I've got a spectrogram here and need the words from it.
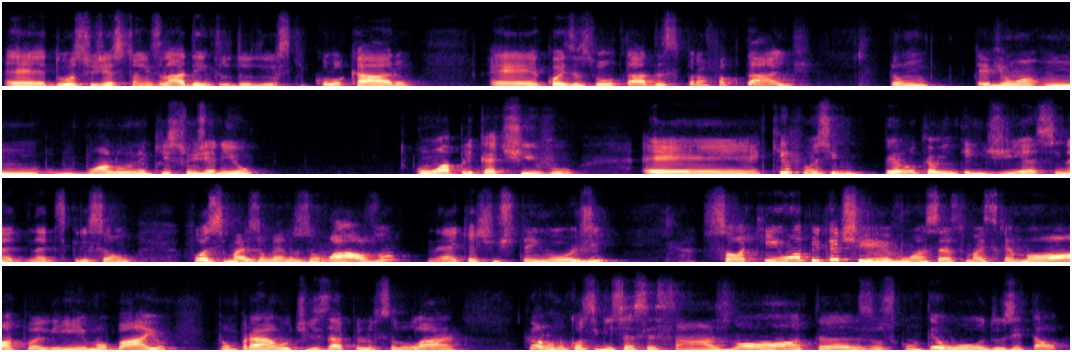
é, duas sugestões lá dentro do, dos que colocaram, é, coisas voltadas para a faculdade. Então, teve um, um, um aluno que sugeriu um aplicativo é, que fosse, pelo que eu entendi assim na, na, descrição, fosse mais ou menos um AVA, né, que a gente tem hoje, só que um aplicativo, um acesso mais remoto ali, mobile, então para utilizar pelo celular, que o aluno conseguisse acessar as notas, os conteúdos e tal.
